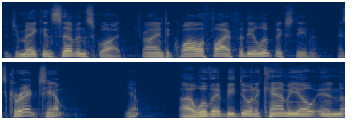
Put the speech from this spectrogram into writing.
the Jamaican Seven squad, trying to qualify for the Olympics. Stephen, That's correct. Yep. Yep. uh, will they be doing a cameo in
